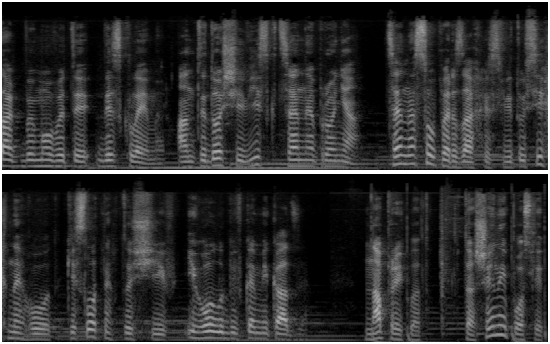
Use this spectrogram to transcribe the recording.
так би мовити, дисклеймер. Антидощ і віск це не броня. Це не суперзахист від усіх негод, кислотних дощів і голубів камікадзе. Наприклад, пташиний послід.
